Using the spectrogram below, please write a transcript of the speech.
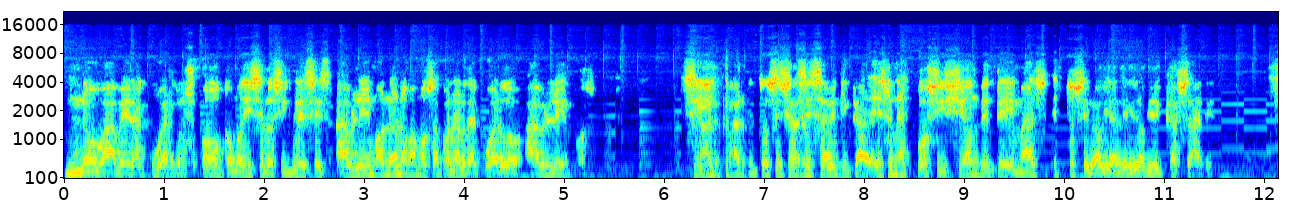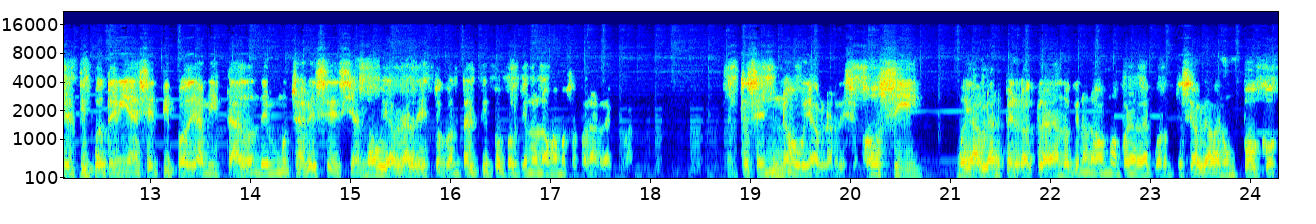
no va a haber acuerdos. O como dicen los ingleses, hablemos, no nos vamos a poner de acuerdo, hablemos. ¿Sí? Claro, Entonces ya se sabe que es una exposición de temas, esto se lo había leído a Bioy Casares, que el tipo tenía ese tipo de amistad donde muchas veces decía, no voy a hablar de esto con tal tipo porque no nos vamos a poner de acuerdo. Entonces no voy a hablar de eso. O sí, voy a hablar pero aclarando que no nos vamos a poner de acuerdo. Entonces hablaban un poco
